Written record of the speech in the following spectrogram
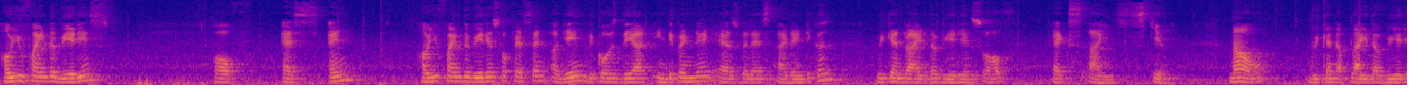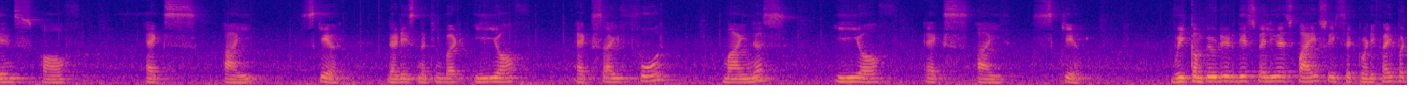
How you find the variance of Sn. How you find the variance of Sn? Again, because they are independent as well as identical, we can write the variance of xi square. Now, we can apply the variance of xi square. That is nothing but e of xi4 minus e of xi square. We computed this value as 5, so it's at 25, but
